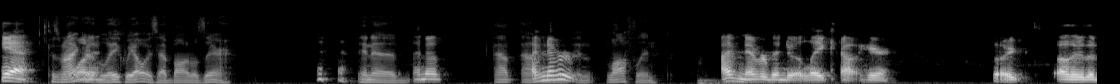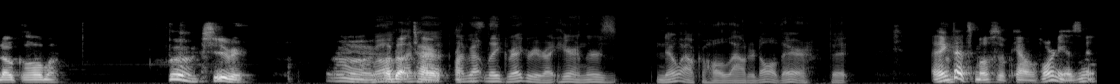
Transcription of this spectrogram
Yeah, Because when I The go to the lake, we always have bottles there. In a I know. out, out I've in, never- in Laughlin. I've never been to a lake out here, like other than Oklahoma. Oh, excuse me. Oh, Well, I'm not I've tired. Got, I've got Lake Gregory right here, and there's no alcohol allowed at all there. But I think that's most of California, isn't it?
